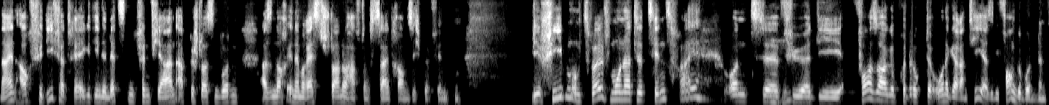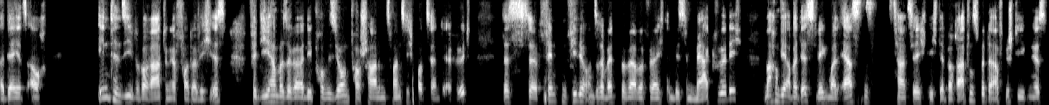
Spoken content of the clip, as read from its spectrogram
Nein, auch für die Verträge, die in den letzten fünf Jahren abgeschlossen wurden, also noch in einem Reststornohaftungszeitraum sich befinden. Wir schieben um zwölf Monate zinsfrei und äh, mhm. für die Vorsorgeprodukte ohne Garantie, also die fondgebundenen, bei der jetzt auch intensive Beratung erforderlich ist, für die haben wir sogar die Provision pauschal um 20 Prozent erhöht. Das äh, finden viele unserer Wettbewerber vielleicht ein bisschen merkwürdig, machen wir aber deswegen, weil erstens tatsächlich der Beratungsbedarf gestiegen ist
